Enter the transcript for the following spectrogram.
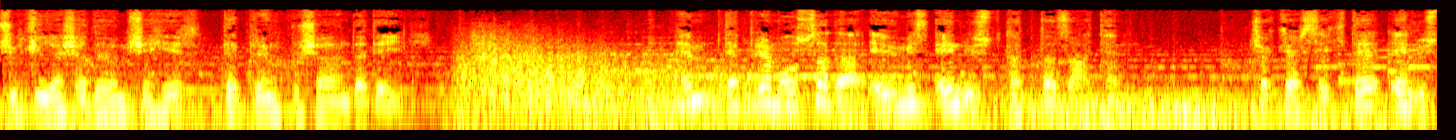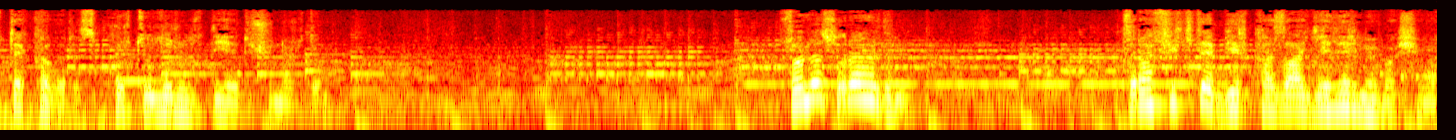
Çünkü yaşadığım şehir deprem kuşağında değil. Hem deprem olsa da evimiz en üst katta zaten. Çökersek de en üstte kalırız, kurtuluruz diye düşünürdüm. Sonra sorardım. Trafikte bir kaza gelir mi başıma?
